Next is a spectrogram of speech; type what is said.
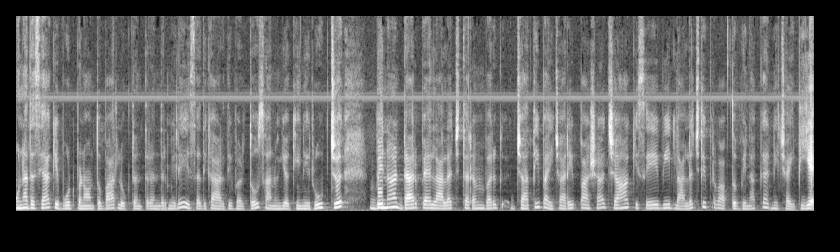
ਉਹਨਾਂ ਦੱਸਿਆ ਕਿ ਵੋਟ ਬਣਾਉਣ ਤੋਂ ਬਾਅਦ ਲੋਕਤੰਤਰ ਅੰਦਰ ਮਿਲੇ ਇਸ ਅਧਿਕਾਰ ਦੀ ਵਰਤੋਂ ਸਾਨੂੰ ਯਕੀਨੀ ਰੂਪ 'ਚ ਬਿਨਾਂ ਡਰ ਪੈ ਲਾਲਚ ਧਰਮ ਵਰਗ, ਜਾਤੀ, ਭਾਈਚਾਰੇ, ਭਾਸ਼ਾ ਜਾਂ ਕਿਸੇ ਵੀ ਲਾਲਚ ਦੇ ਪ੍ਰਭਾਵ ਤੋਂ ਬਿਨਾਂ ਕਰਨੀ ਚਾਹੀਦੀ ਹੈ।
